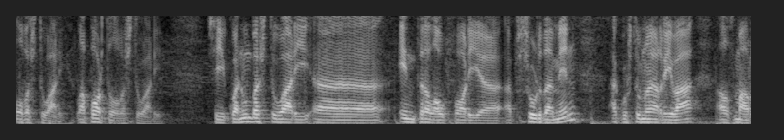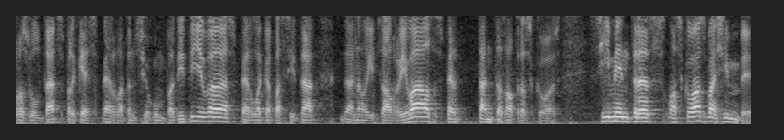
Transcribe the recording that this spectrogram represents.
el vestuari, la porta del vestuari. O sigui, quan un vestuari eh, entra l'eufòria absurdament, acostumen a arribar als mals resultats perquè es perd la tensió competitiva, es perd la capacitat d'analitzar els rivals, es perd tantes altres coses. Si mentre les coses vagin bé,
